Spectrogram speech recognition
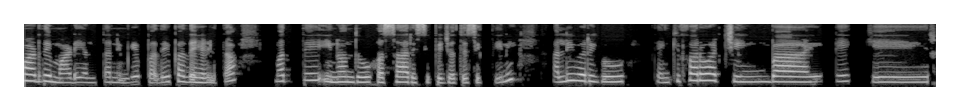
ಮಾಡದೆ ಮಾಡಿ ಅಂತ ನಿಮಗೆ ಪದೇ ಪದೇ ಹೇಳ್ತಾ ಮತ್ತೆ ಇನ್ನೊಂದು ಹೊಸ ರೆಸಿಪಿ ಜೊತೆ ಸಿಗ್ತೀನಿ. ಅಲ್ಲಿವರೆಗೂ thank you for watching bye take care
